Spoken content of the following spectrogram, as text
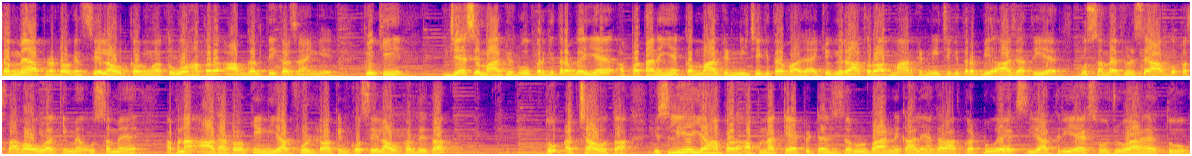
तब मैं अपना टोकन सेल आउट करूँगा। तो वहाँ पर आप गलती कर जाएँगे। क्योंकि जैसे मार्केट ऊपर की तरफ़ गई है, अब पता नहीं है कब मार्केट नीचे की तरफ़ आ जाए, क्योंकि रातों रात मार्केट नीचे की तरफ़ भी आ जाती है। उस समय फिर से आपको पछतावा होगा कि मैं उस समय अपना आधा टॉकिन या फुल टॉकिन को सेल आउट कर देता तो अच्छा होता। इसलिए यहाँ पर अपना कैपिटल ज़रूर बाहर निकालें, अगर आपका 2x या 3x हो चुका है तो।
